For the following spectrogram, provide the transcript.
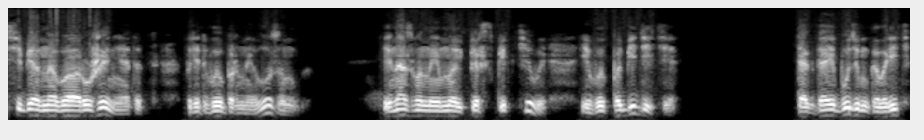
себе на вооружение этот предвыборный лозунг и названные мной перспективы, и вы победите. Тогда и будем говорить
